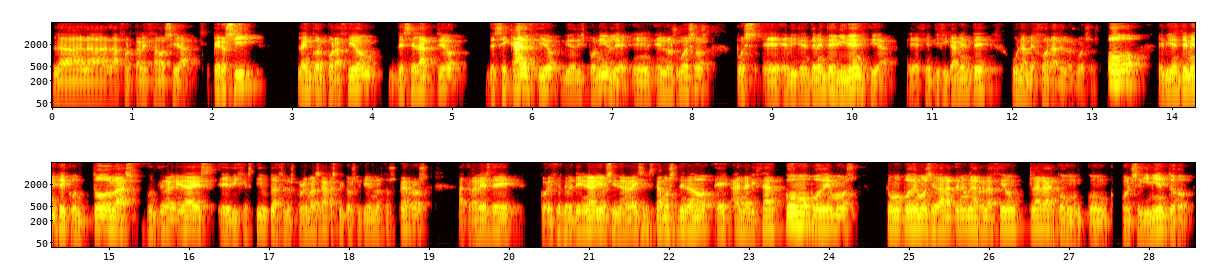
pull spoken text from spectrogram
la, la, la fortaleza ósea, pero sí la incorporación de ese lácteo de ese calcio biodisponible en, los huesos, pues evidentemente evidencia científicamente una mejora de los huesos. O, evidentemente, con todas las funcionalidades digestivas y los problemas gástricos que tienen nuestros perros, a través de colegios de veterinarios y de análisis, estamos intentando analizar cómo podemos, cómo podemos llegar a tener una relación clara con, con, el seguimiento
